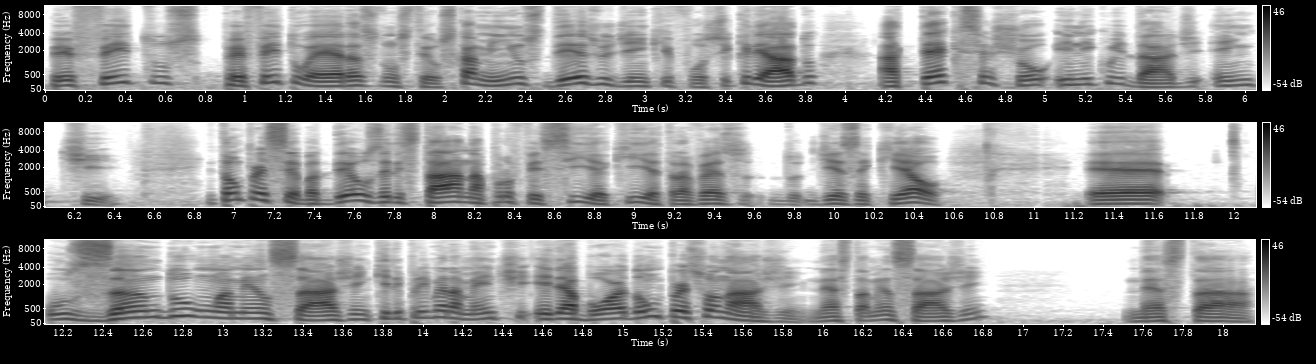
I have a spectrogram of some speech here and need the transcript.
Perfeitos, perfeito eras nos teus caminhos, desde o dia em que foste criado, até que se achou iniquidade em ti. Então perceba, Deus ele está na profecia aqui, através de Ezequiel, é, usando uma mensagem que ele primeiramente ele aborda um personagem nesta mensagem, nesta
